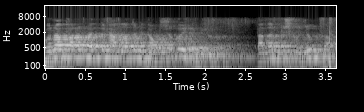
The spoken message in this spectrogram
গুনাহ করার মাধ্যমে আল্লাহ তুমি ধ্বংস করে না তাদেরকে সুযোগ দাও?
